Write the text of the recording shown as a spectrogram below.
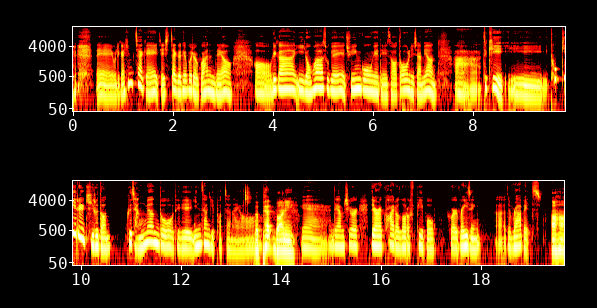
네, 우리가 힘차게 이제 시작을 해보려고 하는데요. 어, 우리가 이 영화 속의 주인공에 대해서 떠올리자면, 아, 특히 이 토끼를 기르던 그 장면도 되게 인상 깊었잖아요. The pet bunny. Yeah, and I'm sure there are quite a lot of people who are raising uh, the rabbits. Uh-huh.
